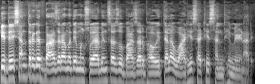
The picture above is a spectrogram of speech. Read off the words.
की देशांतर्गत बाजारामध्ये मग सोयाबीनचा जो बाजारभाव आहे त्याला वाढीसाठी संधी मिळणार आहे.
